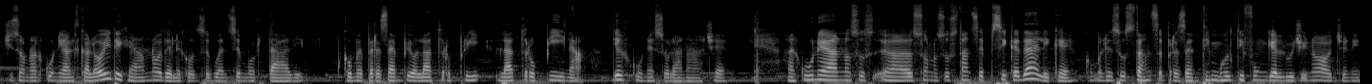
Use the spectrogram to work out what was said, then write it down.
Ci sono alcuni alcaloidi che hanno delle conseguenze mortali, come per esempio l'atropi- l'atropina di alcune solanacee. Alcune hanno, uh, sono sostanze psichedeliche, come le sostanze presenti in molti funghi allucinogeni.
